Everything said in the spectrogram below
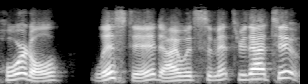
portal listed, I would submit through that too.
